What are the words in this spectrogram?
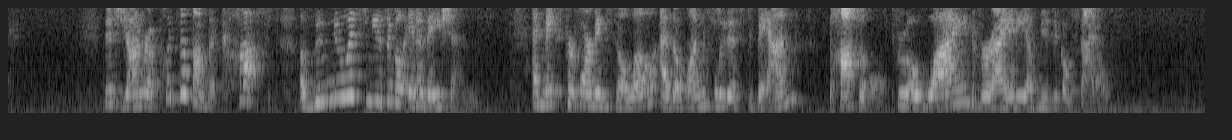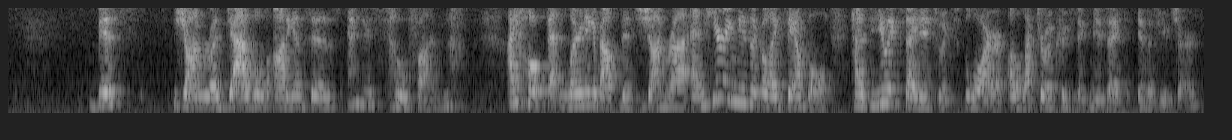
This genre puts us on the cusp of the newest musical innovations and makes performing solo as a one flutist band possible through a wide variety of musical styles. This genre dazzles audiences and is so fun. I hope that learning about this genre and hearing musical examples has you excited to explore electroacoustic music in the future.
